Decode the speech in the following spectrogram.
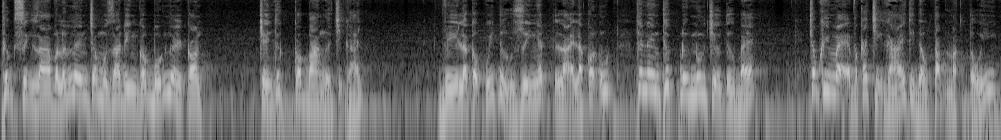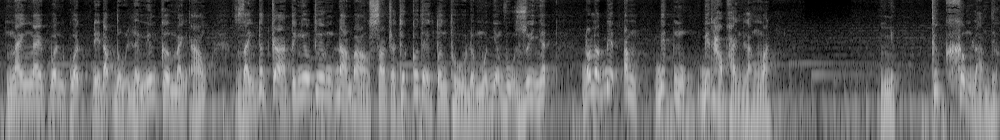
Thức sinh ra và lớn lên trong một gia đình có 4 người con. Trên Thức có 3 người chị gái. Vì là cậu quý tử duy nhất lại là con út, thế nên Thức được nuông chiều từ bé. Trong khi mẹ và các chị gái thì đầu tắt mặt tối, ngày ngày quần quật để đắp đổi lấy miếng cơm manh áo, dành tất cả tình yêu thương đảm bảo sao cho Thức có thể tuân thủ được một nhiệm vụ duy nhất, đó là biết ăn, biết ngủ, biết học hành là ngoan. Nhưng Thức không làm được.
